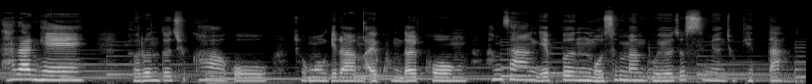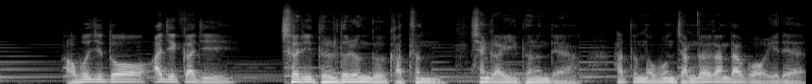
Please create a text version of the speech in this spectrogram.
사랑해 결혼도 축하하고 종옥이랑 알콩달콩 항상 예쁜 모습만 보여줬으면 좋겠다. 아버지도 아직까지 철이 덜 들은 것 같은 생각이 드는데 하여튼 노분 장가 간다고 이래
